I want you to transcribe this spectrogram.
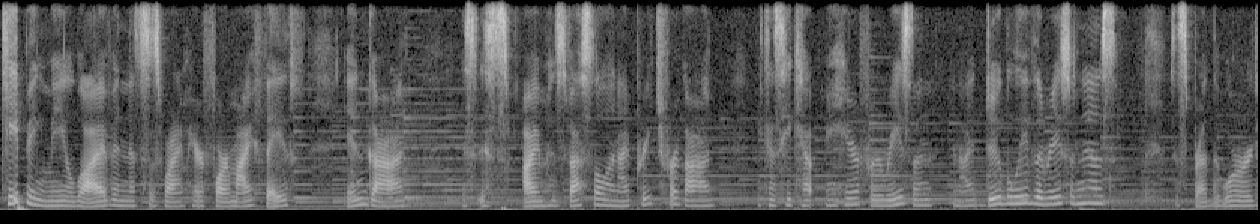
keeping me alive. And this is what I'm here for. My faith in God is, is I'm His vessel and I preach for God because He kept me here for a reason. And I do believe the reason is to spread the word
